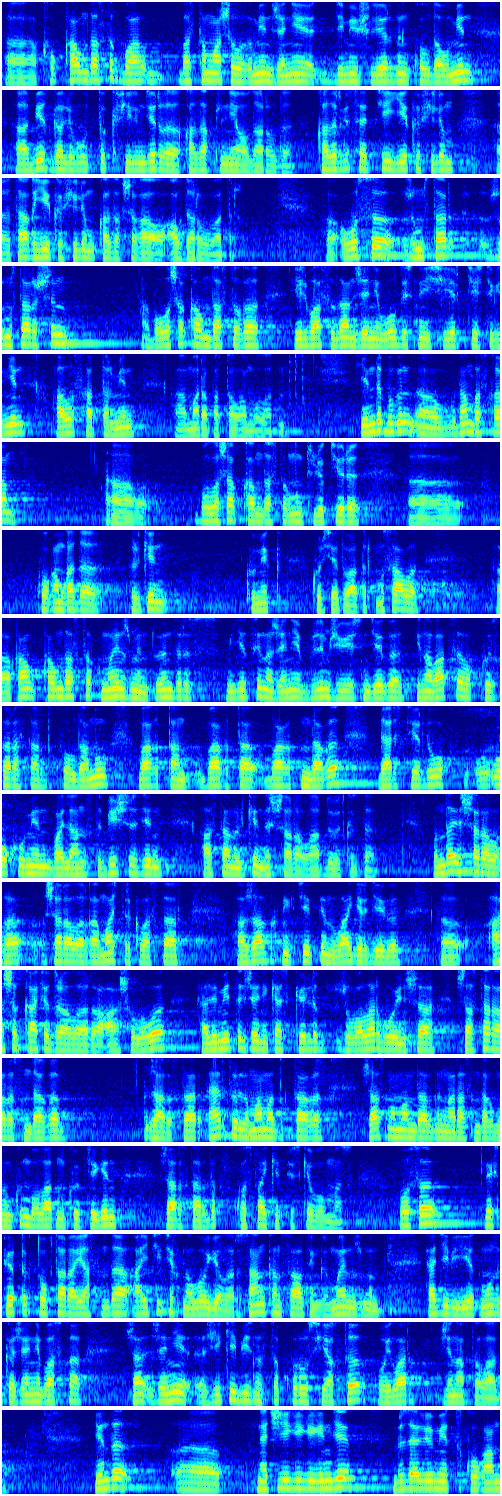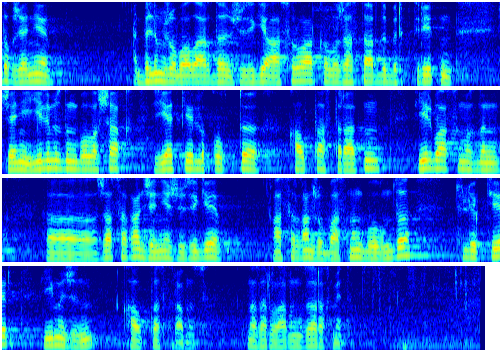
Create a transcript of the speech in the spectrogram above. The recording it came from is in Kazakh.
Қау- қауымдастық ба- бастамашылығымен және демеушілердің қолдауымен бес голливудтық фильмдер қазақ тіліне аударылды. Қазіргі сәтте екі фильм ә, тағы екі фильм қазақшаға ау- аударылып жатыр Ә, осы жұмыстар жұмыстар үшін болашақ қауымдастығы елбасыдан және Walt Disney серіктестігінен алғыс хаттармен ә, марапатталған болатын. Енді бүгін бұдан басқа болашақ қауымдастығының түлектері қоғамға да үлкен көмек көрсетіп жатыр мысалы қауымдастық менеджмент өндіріс медицина және білім жүйесіндегі инновациялық көзқарастарды қолдану бағыттан, бағытта, бағытындағы дәрістерді оқу- оқумен байланысты 500-ден астам үлкен іс шараларды өткізді. Бұндай іс шараларға, мастер класстар жаздық мектеп пен лагердегі ә, ашық кафедралары ашылуы әлеуметтік және кәсіпкерлік жобалар бойынша жастар арасындағы жарыстар әртүрлі мамандықтағы жас мамандардың арасындағы мүмкін болатын көптеген жарыстарды қоспай кетпеске болмас. Осы эксперттік топтар аясында IT технологиялар заң консалтингі менеджмент әдебиет музыка және басқа және жеке бизнесті құру сияқты ойлар жинақталады. Енді ә, нәтижеге келгенде біз әлеуметтік қоғамдық және білім жобаларды жүзеге асыру арқылы жастарды біріктіретін және еліміздің болашақ зияткерлік ұлтты қалыптастыратын елбасымыздың ә, жасаған және жүзеге асырған жобасының болымды түлектер имиджін қалыптастырамыз. Назарларыңызға рахмет.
